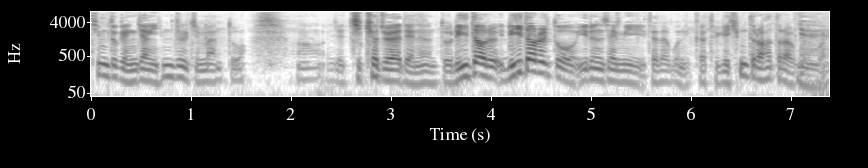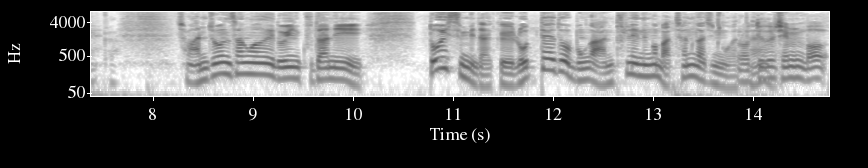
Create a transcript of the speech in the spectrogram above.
팀도 굉장히 힘들지만 또 어, 이제 지켜줘야 되는 또 리더를 리더를 또 잃은 셈이 되다 보니까 되게 힘들어 하더라고요 예. 보니까 참 안 좋은 상황에 놓인 구단이 또 있습니다. 그 롯데도 뭔가 안 풀리는 건 마찬가지인 것 같아요. 롯데도 지금 뭐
